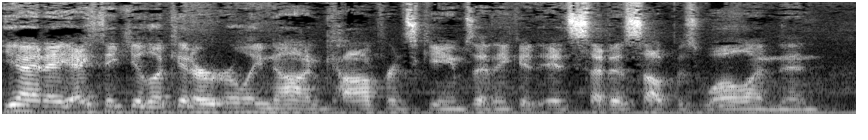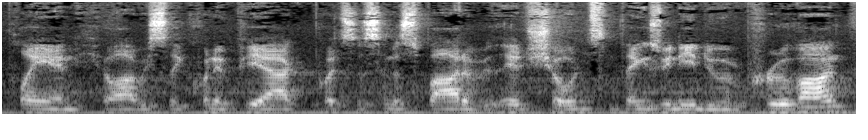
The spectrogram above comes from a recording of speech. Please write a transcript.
Yeah, and I, I think you look at our early non-conference games. I think it, it, set us up as well. And then playing, you know, obviously Quinnipiac puts us in a spot of it showed some things we need to improve on.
